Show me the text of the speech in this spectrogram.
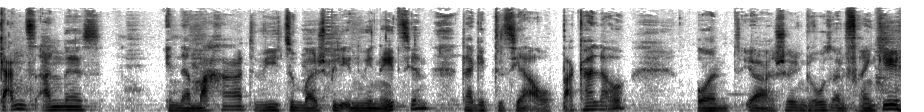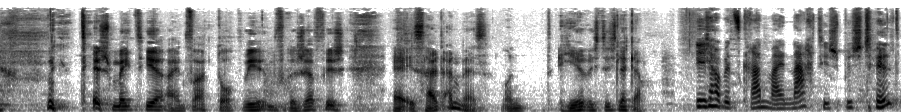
ganz anders in der Machart wie zum Beispiel in Venetien. Da gibt es ja auch Bacalao. Und ja, schönen Gruß an Frankie. Der schmeckt hier einfach doch wie ein frischer Fisch. Er ist halt anders und hier richtig lecker. Ich habe jetzt gerade meinen Nachtisch bestellt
